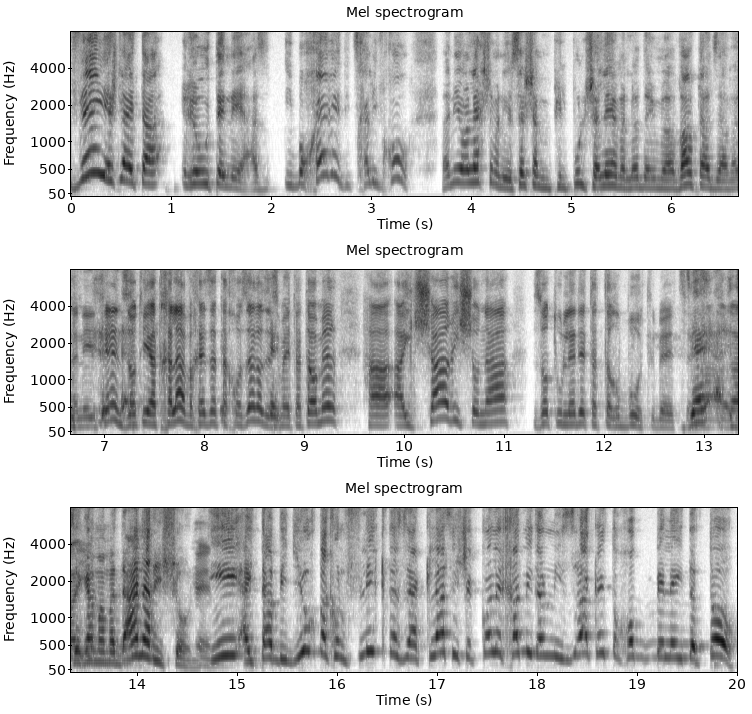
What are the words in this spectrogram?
ויש לה את הראות עיניה, אז היא בוחרת, היא צריכה לבחור. ואני הולך שם, אני עושה שם פלפול שלם, אני לא יודע אם עברת על זה, אבל... אני, כן, זאת היא ההתחלה, ואחרי זה אתה חוזר על זה. זאת אומרת, אתה אומר, האישה הראשונה זאת הולדת התרבות בעצם. זה, זה גם המדען הראשון. כן. היא הייתה בדיוק בקונפליקט הזה הקלאסי, שכל אחד מאיתנו נזרק לתוכו בלידתו.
